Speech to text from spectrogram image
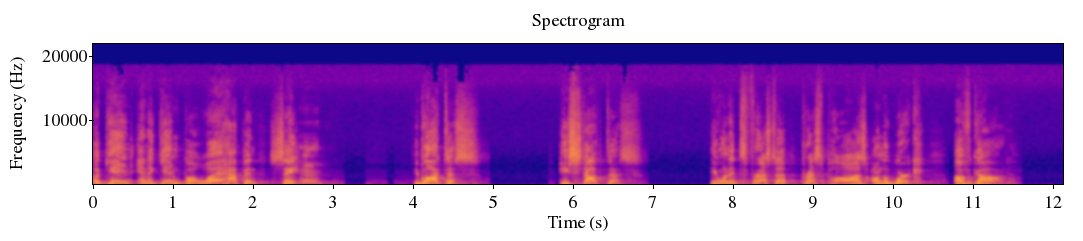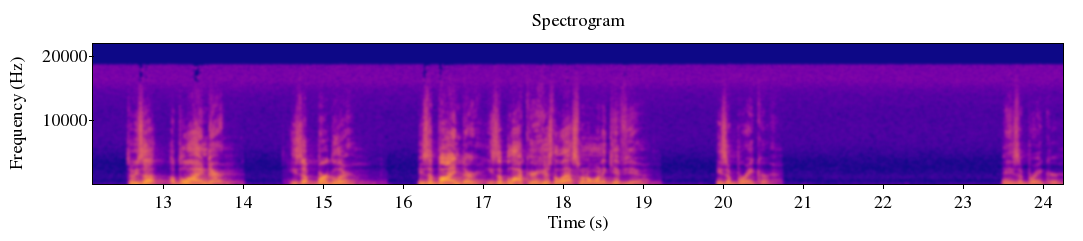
again and again, but what happened? Satan he blocked us. He stopped us. He wanted for us to press pause on the work of God. So he's a, a blinder, he's a burglar, he's a binder, he's a blocker. Here's the last one I want to give you he's a breaker and he's a breaker.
